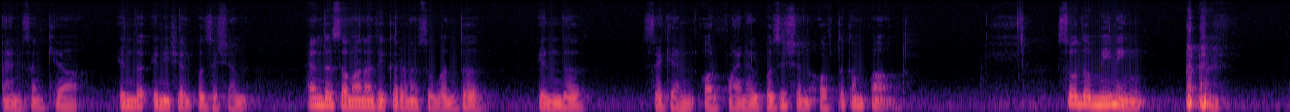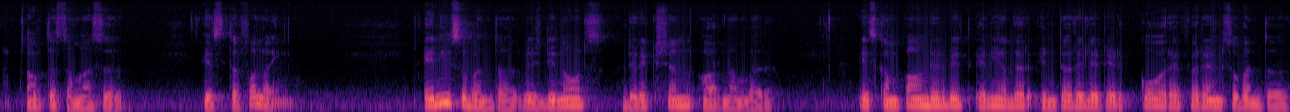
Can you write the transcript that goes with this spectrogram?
and sankhya in the initial position and the samanadhikarana subanta in the second or final position of the compound. So the meaning of the samasa is the following. Any subanta which denotes direction or number is compounded with any other interrelated co-referent subanta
